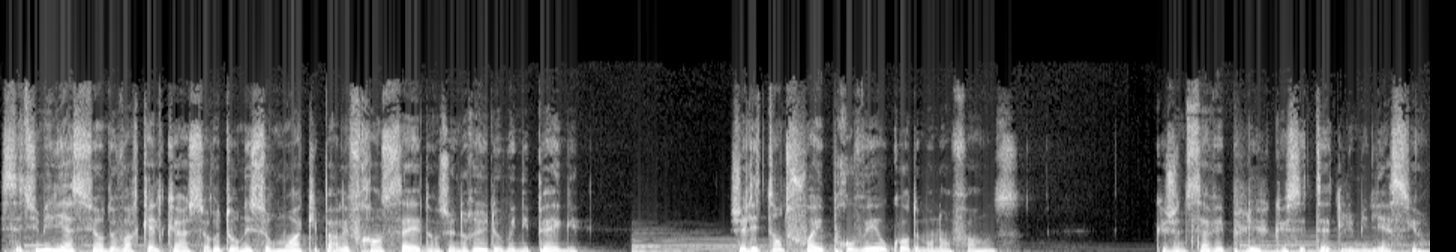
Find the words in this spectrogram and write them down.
Cette humiliation de voir quelqu'un se retourner sur moi qui parlait français dans une rue de Winnipeg, je l'ai tant de fois éprouvée au cours de mon enfance que je ne savais plus que c'était de l'humiliation.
